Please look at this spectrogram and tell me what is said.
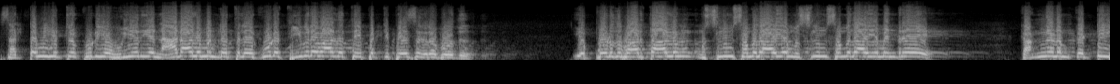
சட்டம் இயற்றக்கூடிய உயரிய நாடாளுமன்றத்திலே கூட தீவிரவாதத்தை பற்றி பேசுகிற போது எப்பொழுது பார்த்தாலும் முஸ்லிம் சமுதாயம் முஸ்லிம் சமுதாயம் என்றே கங்கணம் கட்டி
